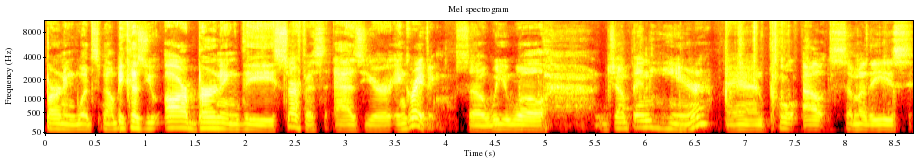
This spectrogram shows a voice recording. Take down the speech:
burning wood smell because you are burning the surface as you're engraving. So we will jump in here and pull out some of these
